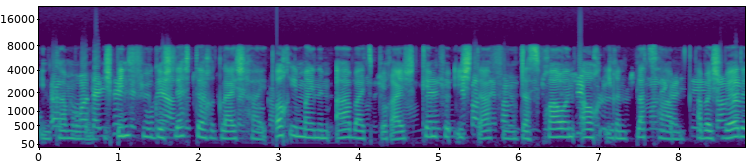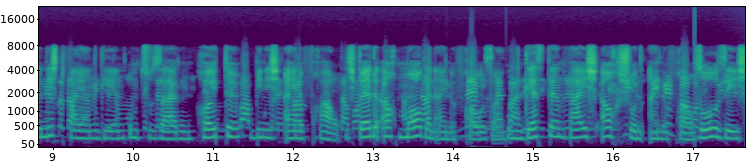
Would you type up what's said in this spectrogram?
in Kamerun. Ich bin für Geschlechtergleichheit. Auch in meinem Arbeitsbereich kämpfe ich dafür, dass Frauen auch ihren Platz haben. Aber ich werde nicht feiern gehen, um zu sagen, heute bin ich eine Frau. Ich werde auch morgen eine Frau sein. Und gestern war ich auch schon eine Frau. So sehe ich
